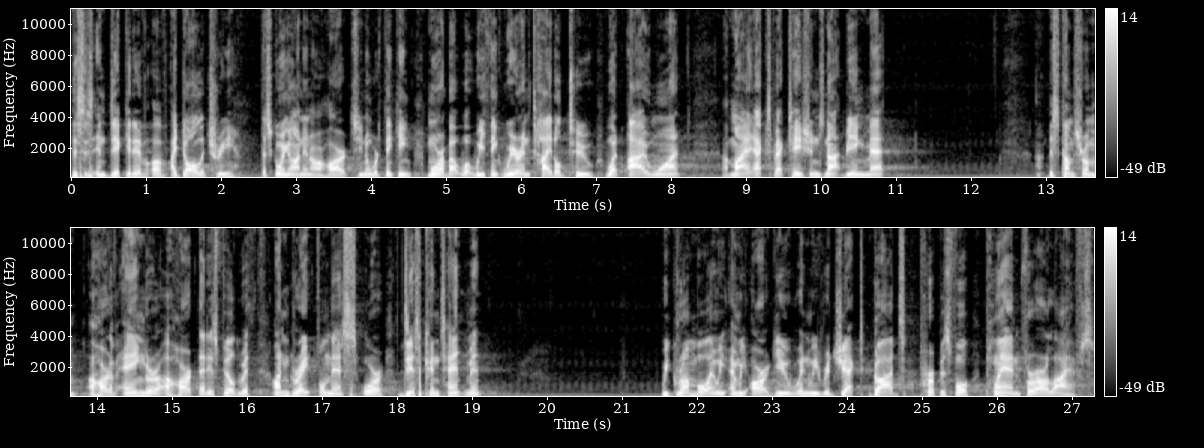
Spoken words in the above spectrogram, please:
this is indicative of idolatry that's going on in our hearts. You know, we're thinking more about what we think we're entitled to, what I want, Uh, my expectations not being met. Uh, this comes from a heart of anger, a heart that is filled with ungratefulness or discontentment. We grumble and we, and we argue when we reject God's purposeful plan for our lives.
